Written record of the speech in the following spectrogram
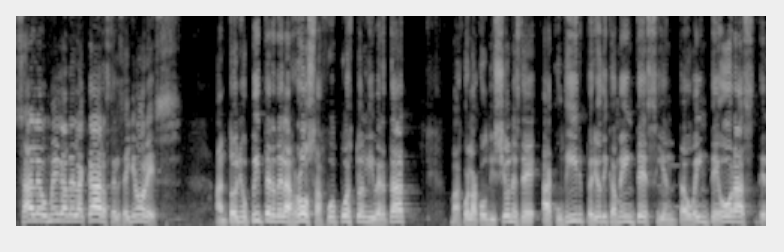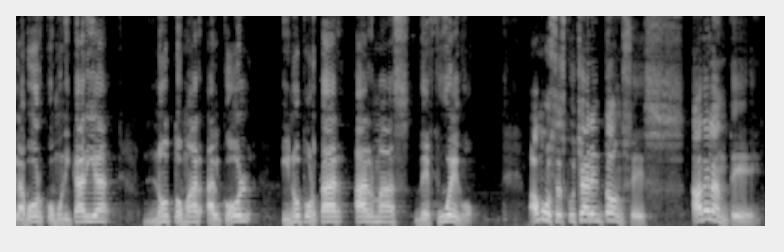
Sale Omega de la cárcel, señores. Antonio Peter de la Rosa fue puesto en libertad bajo las condiciones de acudir periódicamente 120 horas de labor comunitaria, no tomar alcohol y no portar armas de fuego. Vamos a escuchar entonces. Adelante.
